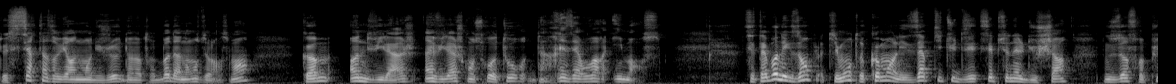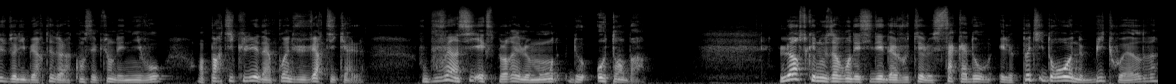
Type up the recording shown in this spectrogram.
de certains environnements du jeu dans notre bonne annonce de lancement, comme On Village, un village construit autour d'un réservoir immense. C'est un bon exemple qui montre comment les aptitudes exceptionnelles du chat nous offrent plus de liberté de la conception des niveaux, en particulier d'un point de vue vertical, vous pouvez ainsi explorer le monde de haut en bas. Lorsque nous avons décidé d'ajouter le sac à dos et le petit drone B12,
